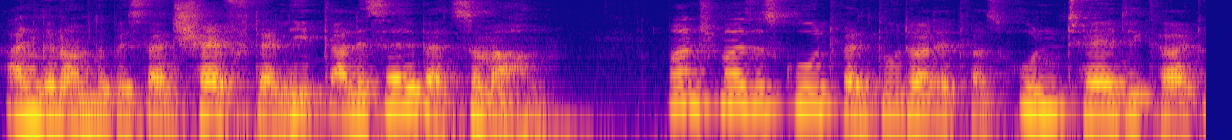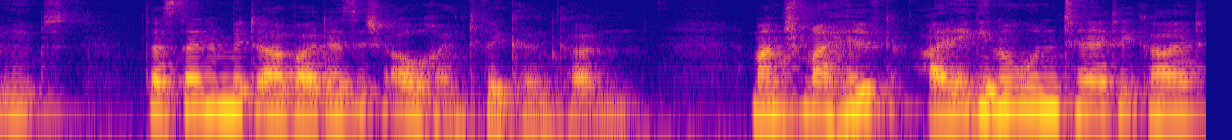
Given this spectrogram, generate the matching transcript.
Angenommen, du bist ein Chef, der liebt alles selber zu machen. Manchmal ist es gut, wenn du dort etwas Untätigkeit übst, dass deine Mitarbeiter sich auch entwickeln können. Manchmal hilft eigene Untätigkeit,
